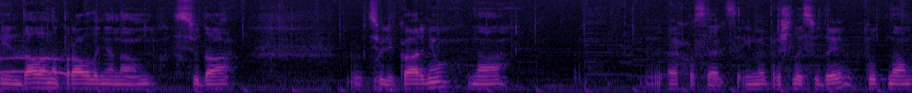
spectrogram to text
І дала направлення нам сюди, в цю лікарню, на ехо серця. І ми прийшли сюди, тут нам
